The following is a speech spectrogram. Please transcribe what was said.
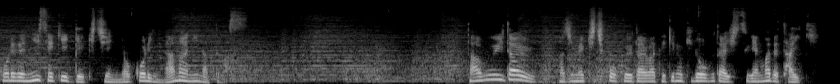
これで2隻撃沈、残り7になってます。タブイタウはじめ基地航空隊は敵の機動部隊出現まで待機。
